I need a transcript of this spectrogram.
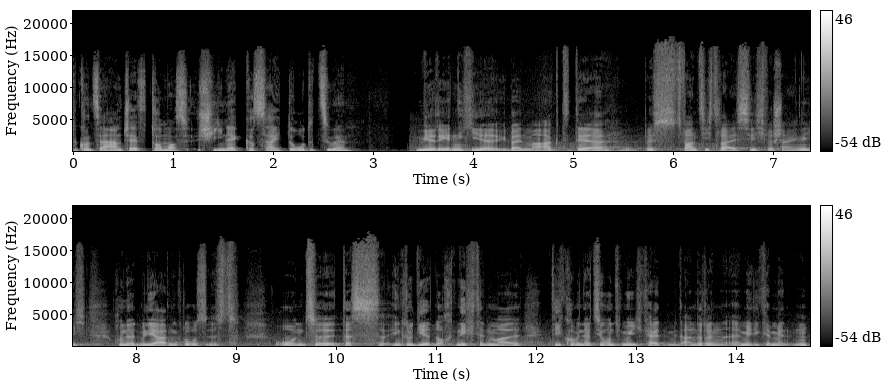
Der Konzernchef Thomas Schienecker sagt dazu, wir reden hier über einen Markt, der bis 2030 wahrscheinlich 100 Milliarden groß ist. Und äh, das inkludiert noch nicht einmal die Kombinationsmöglichkeiten mit anderen äh, Medikamenten.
